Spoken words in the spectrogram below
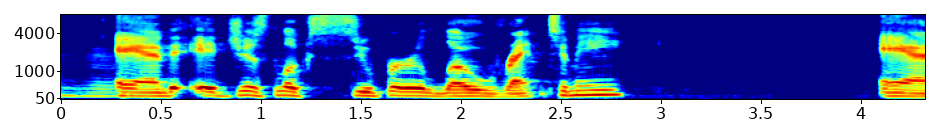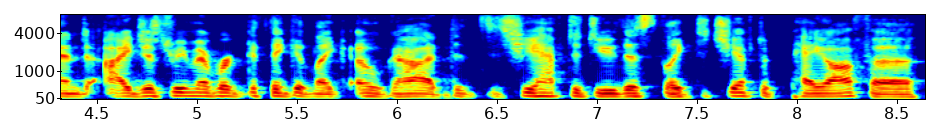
Mm-hmm. and it just looks super low rent to me. And I just remember thinking like, oh god, did, did she have to do this? Like, did she have to pay off a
